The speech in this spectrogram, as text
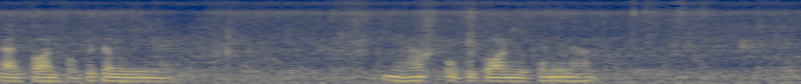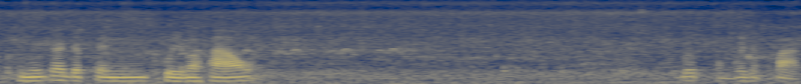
การตอนผมก็จะมีนี่ครับ อุปกรณ์อยู่แค่นี้นะครับ ทีนี้ก็จะเป็นขุยมะพร้าวปุ๊บผมก็จะปาด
